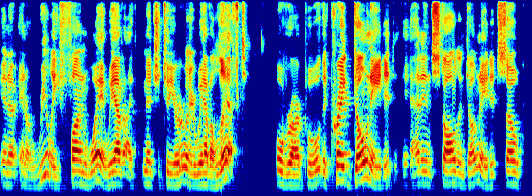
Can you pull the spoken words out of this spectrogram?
in a, in a really fun way. We have, I mentioned to you earlier, we have a lift over our pool that Craig donated, had installed and donated. So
